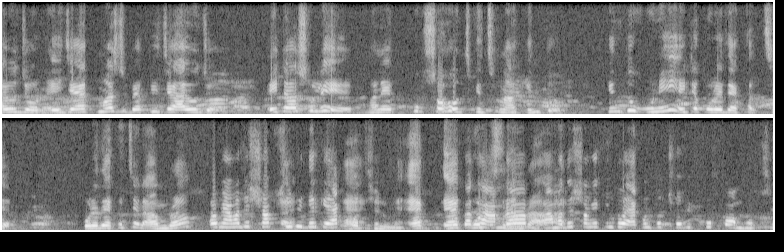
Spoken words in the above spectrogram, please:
আয়োজন এই যে এক মাস ব্যাপী যে আয়োজন এটা আসলে মানে খুব সহজ কিছু না কিন্তু কিন্তু উনি এটা করে দেখাচ্ছেন। করে দেখাচ্ছেন আমরা তবে আমাদের সব শিল্পীদেরকে এক করছেন উনি। এক কথা আমরা। আমাদের সঙ্গে কিন্তু এখন তো ছবি খুব কম হচ্ছে।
